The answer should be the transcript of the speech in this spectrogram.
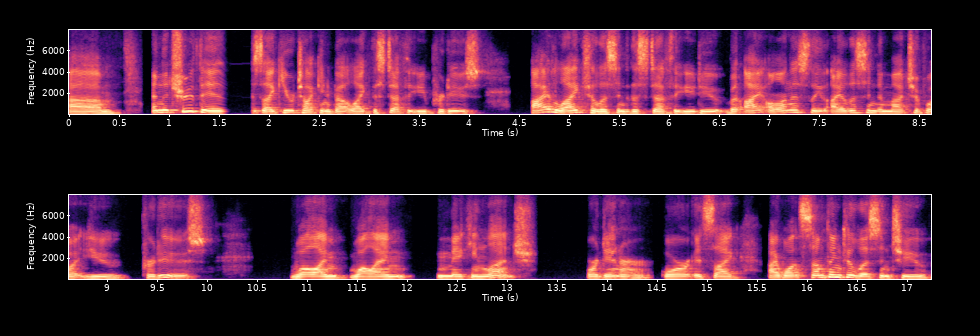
Um, and the truth is, like you were talking about, like the stuff that you produce. I like to listen to the stuff that you do, but I honestly I listen to much of what you produce while I'm while I'm making lunch or dinner or it's like I want something to listen to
